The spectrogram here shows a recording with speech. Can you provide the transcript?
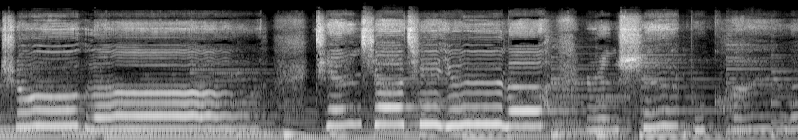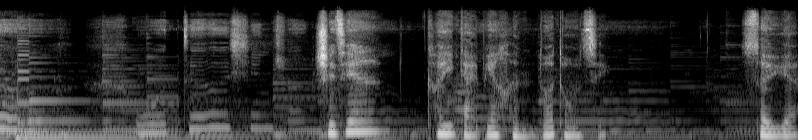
住了。天下起雨了，人是不快乐。我的心真时间可以改变很多东西，岁月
